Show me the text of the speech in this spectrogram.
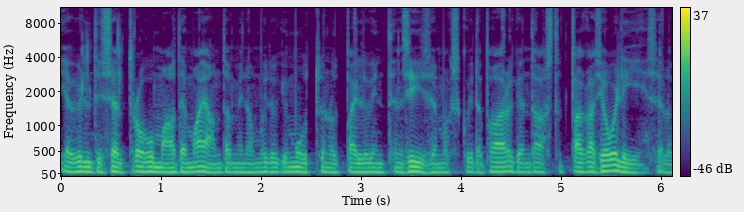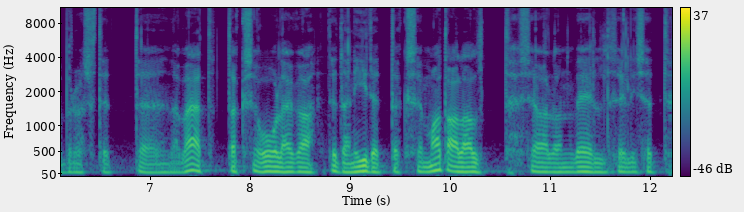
ja üldiselt rohumaade majandamine on muidugi muutunud palju intensiivsemaks, kui ta paarkümmend aastat tagasi oli, sellepärast et teda äh, väetatakse hoolega, teda niidetakse madalalt, seal on veel sellised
